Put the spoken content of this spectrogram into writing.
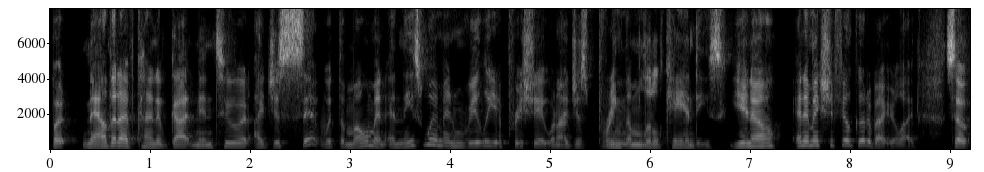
but now that I've kind of gotten into it, I just sit with the moment. And these women really appreciate when I just bring them little candies, you know, and it makes you feel good about your life. So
